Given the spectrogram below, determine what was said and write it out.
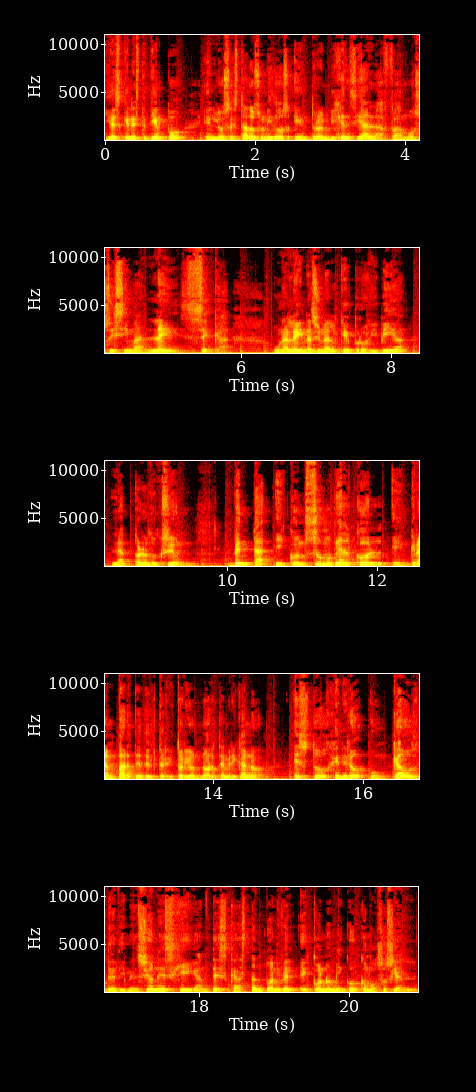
y es que en este tiempo, en los Estados Unidos entró en vigencia la famosísima Ley Seca, una ley nacional que prohibía la producción, venta y consumo de alcohol en gran parte del territorio norteamericano. Esto generó un caos de dimensiones gigantescas tanto a nivel económico como social.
